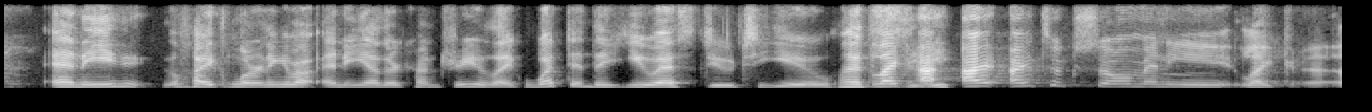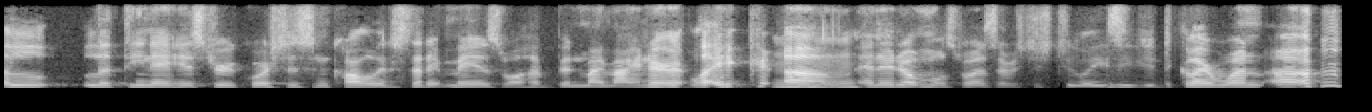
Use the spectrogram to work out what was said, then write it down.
any like learning about any other country. Like, what did the U.S. do to you? Let's like see. I, I, I took so many like uh, Latina history courses in college that it may as well have been my minor. Like, um, mm-hmm. um, and it almost was. I was just too lazy to declare one. Um,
